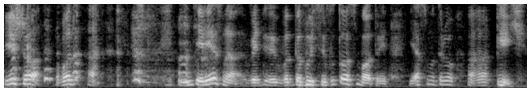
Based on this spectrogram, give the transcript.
и что? Вот интересно, ведь э, вот допустим, кто смотрит? Я смотрю, ага, печь.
